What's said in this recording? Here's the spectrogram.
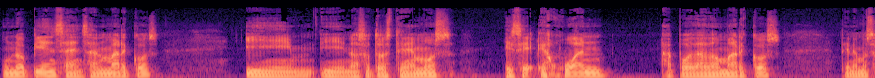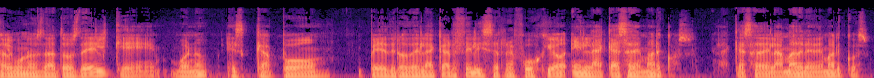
uno piensa en San Marcos y, y nosotros tenemos ese Juan apodado Marcos, tenemos algunos datos de él que, bueno, escapó Pedro de la cárcel y se refugió en la casa de Marcos, la casa de la madre de Marcos,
